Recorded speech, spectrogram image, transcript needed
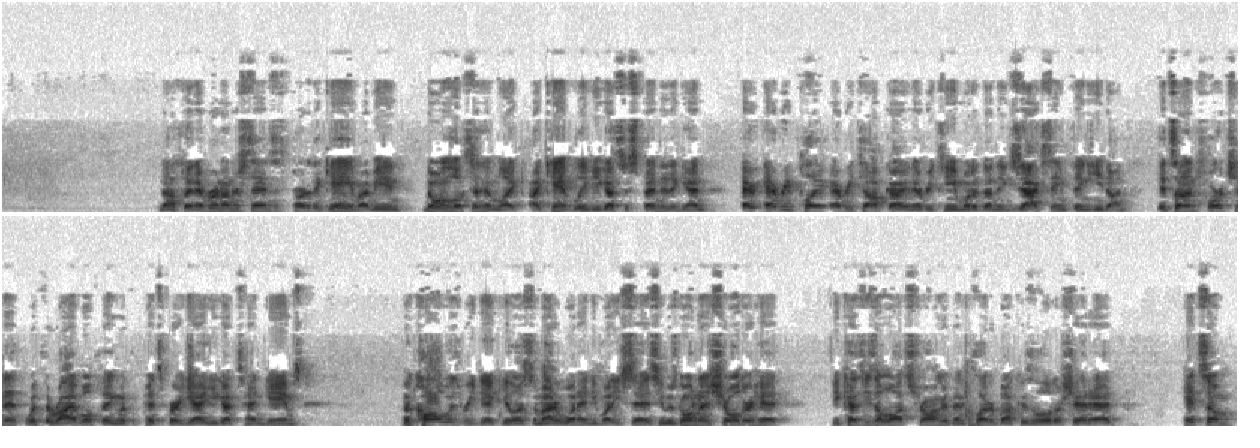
Nothing. Everyone understands it's part of the game. I mean, no one looks at him like, I can't believe you got suspended again. Every play, every top guy in every team would have done the exact same thing he done. It's unfortunate with the rival thing with the Pittsburgh. Yeah, he got 10 games. The call was ridiculous, no matter what anybody says. He was going on a shoulder hit because he's a lot stronger than Clutterbuck, is a little shithead. Hits him,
